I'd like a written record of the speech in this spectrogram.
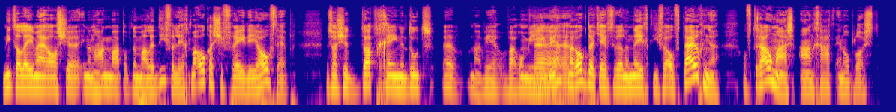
Niet alleen maar als je in een hangmat op de Malediven ligt, maar ook als je vrede in je hoofd hebt. Dus als je datgene doet, eh, nou weer waarom je hier ja, bent, ja. maar ook dat je eventueel een negatieve overtuigingen of trauma's aangaat en oplost.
